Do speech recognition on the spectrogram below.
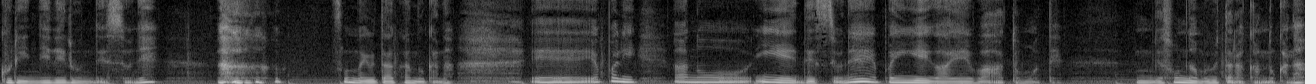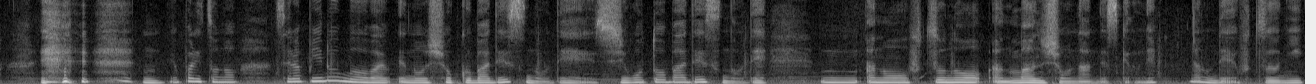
くり寝れるんですよね。そんな言うとあかんのかな、えー、やっぱりあの家ですよね。やっぱり家がええわと思って、うん、でそんなんも言うたらあかんのかな、うん、やっぱりそのセラピールームはあの職場ですので仕事場ですので、うん、あの普通のあのマンションなんですけどね。なので普通に、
